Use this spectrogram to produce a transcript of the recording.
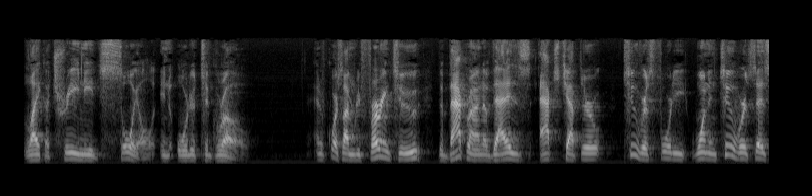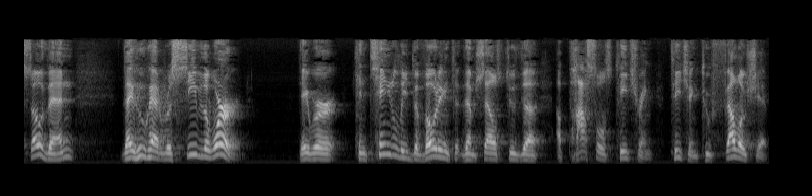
like a tree needs soil in order to grow. And of course, I'm referring to the background of that is Acts chapter 2, verse 41 and 2, where it says, So then, they who had received the word, they were continually devoting to themselves to the apostles' teaching, teaching, to fellowship,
